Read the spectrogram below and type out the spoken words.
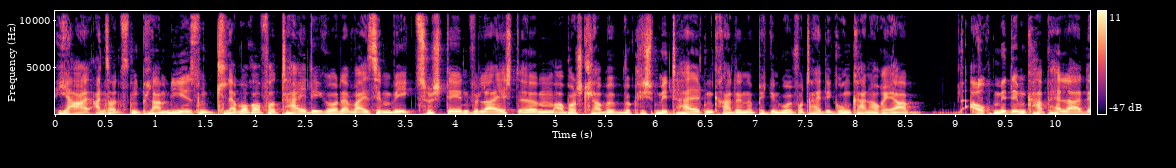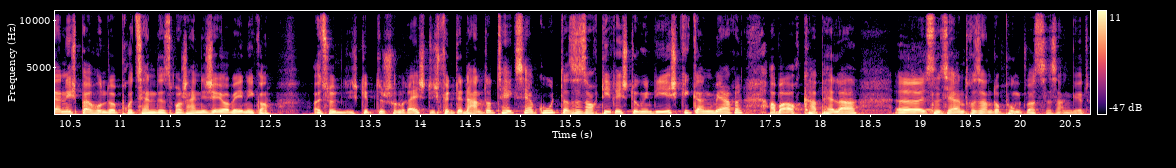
ja, ansonsten Plumlee ist ein cleverer Verteidiger, der weiß im Weg zu stehen vielleicht, ähm, aber ich glaube wirklich mithalten, gerade in der Pick-and-Roll-Verteidigung kann auch er, auch mit dem Capella, der nicht bei 100% ist, wahrscheinlich eher weniger. Also ich gebe dir schon recht, ich finde den Hunter-Take sehr gut, das ist auch die Richtung, in die ich gegangen wäre, aber auch Capella äh, ist ein sehr interessanter Punkt, was das angeht.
